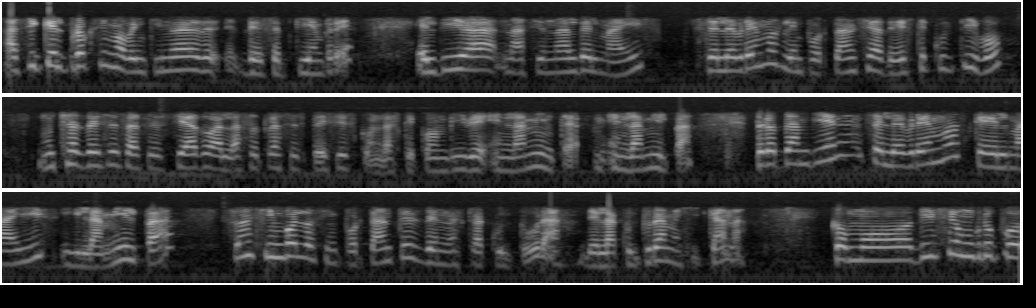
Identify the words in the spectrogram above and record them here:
Así que el próximo 29 de septiembre, el Día Nacional del Maíz, Celebremos la importancia de este cultivo, muchas veces asociado a las otras especies con las que convive en la, en la milpa, pero también celebremos que el maíz y la milpa son símbolos importantes de nuestra cultura, de la cultura mexicana. Como dice un grupo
